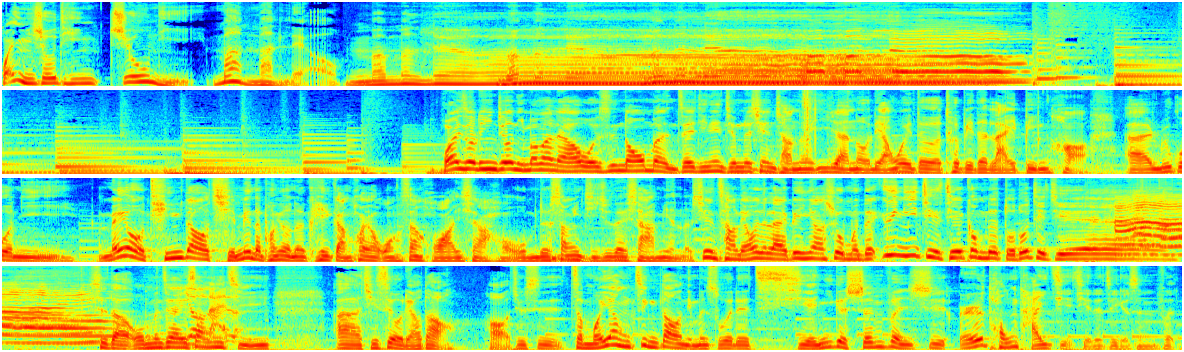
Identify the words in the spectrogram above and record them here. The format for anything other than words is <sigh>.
欢迎收听《揪你慢慢聊》，慢慢聊，慢慢聊，慢慢聊，慢慢聊。欢迎收听《揪你慢慢聊》，我是 Norman。在今天节目的现场呢，依然哦两位的特别的来宾哈。呃，如果你没有听到前面的朋友呢，可以赶快往上滑一下哈。我们的上一集就在下面了。现场两位的来宾一样是我们的芋泥姐姐跟我们的朵朵姐姐。嗨，是的，我们在上一又集啊、呃其实有聊到，好、就是怎么样进到你们所谓的前一个身份是儿童台姐姐的这个身份。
